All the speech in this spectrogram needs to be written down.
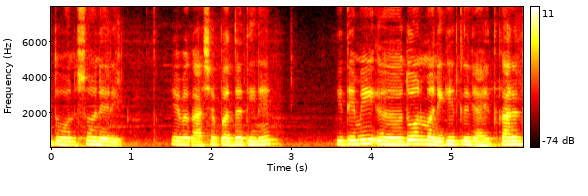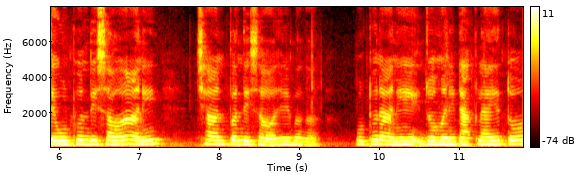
दोन सोनेरी. हे बघा अशा पद्धतीने इथे मी दोन मणी घेतलेले आहेत. कारण ते उठून दिसावं आणि छान पण दिसावं. हे बघा उठून आणि जो मणी टाकला आहे तो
